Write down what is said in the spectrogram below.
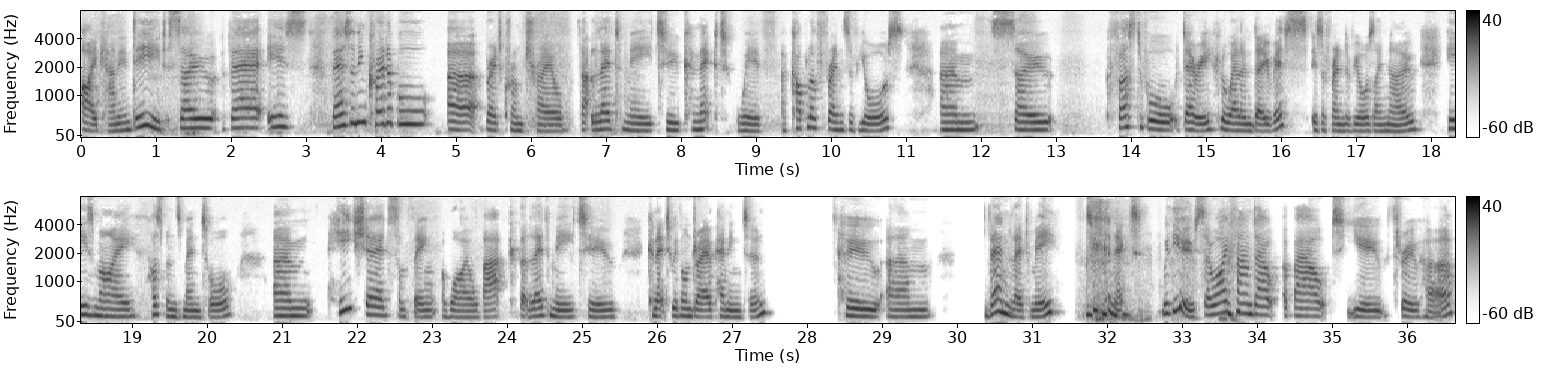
I can indeed. So there is there's an incredible uh, breadcrumb trail that led me to connect with a couple of friends of yours. Um, so first of all, Derry Llewellyn Davies is a friend of yours, I know. He's my husband's mentor. Um, he shared something a while back that led me to connect with Andrea Pennington, who um, then led me to connect with you. So I found out about you through her.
